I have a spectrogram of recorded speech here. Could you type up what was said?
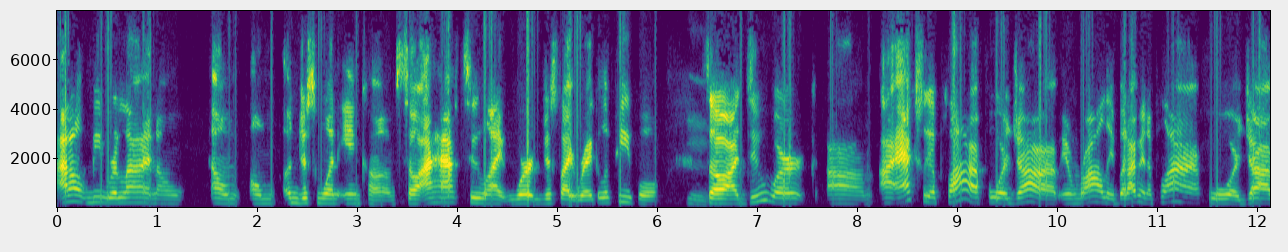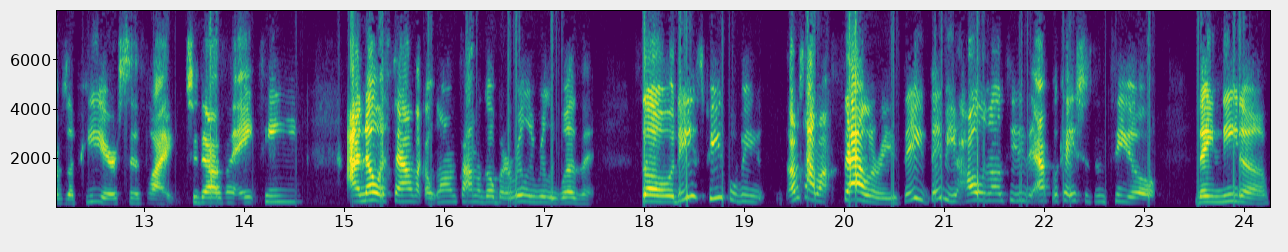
I don't be relying on on on, on just one income. So I have to like work just like regular people. So I do work. Um, I actually applied for a job in Raleigh, but I've been applying for jobs up here since like 2018. I know it sounds like a long time ago, but it really, really wasn't. So these people be, I'm talking about salaries. They they be holding on to these applications until they need them.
